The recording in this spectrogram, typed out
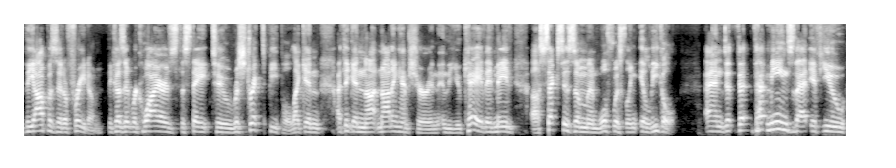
the opposite of freedom because it requires the state to restrict people. Like in, I think in Not- Nottinghamshire in, in the UK, they've made uh, sexism and wolf whistling illegal. And th- that means that if you,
